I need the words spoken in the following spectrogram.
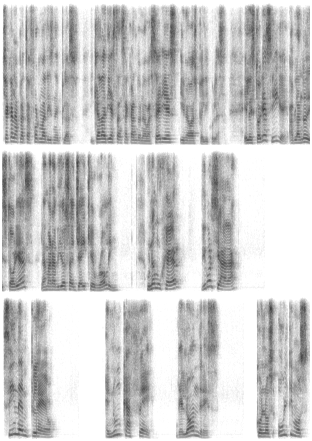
checa la plataforma Disney Plus y cada día están sacando nuevas series y nuevas películas. Y la historia sigue. Hablando de historias, la maravillosa J.K. Rowling, una mujer divorciada, sin empleo, en un café de Londres, con los últimos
